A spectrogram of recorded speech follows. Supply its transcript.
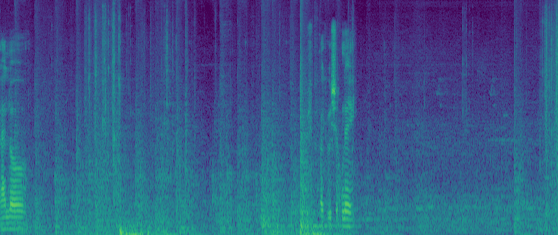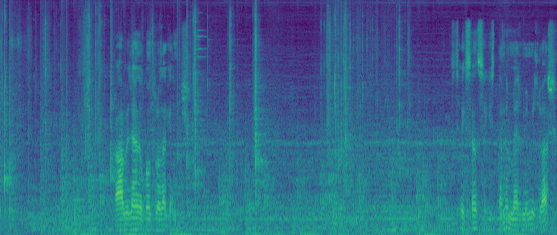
Hello. Şuradaki ışık ne? Abiler de kontrola gelmiş. Seksen sekiz tane mermimiz var.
